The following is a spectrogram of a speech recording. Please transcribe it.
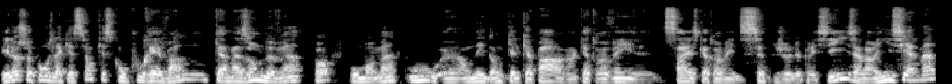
et là se pose la question, qu'est-ce qu'on pourrait vendre qu'Amazon ne vend pas au moment où euh, on est donc quelque part en 96-97, je le précise. Alors initialement,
